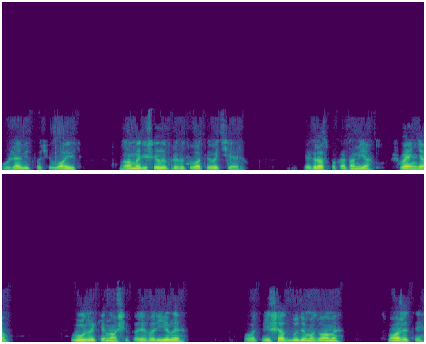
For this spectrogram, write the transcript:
вже відпочивають. Ну, а ми вирішили приготувати вечерю. Якраз поки там я швендяв, вуглики наші перегоріли. От, і зараз будемо з вами смажити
